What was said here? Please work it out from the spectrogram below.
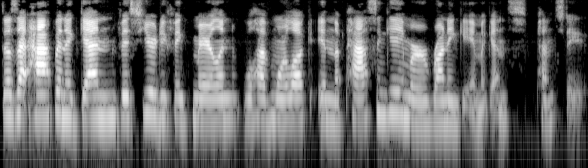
Does that happen again this year? Do you think Maryland will have more luck in the passing game or running game against Penn State?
